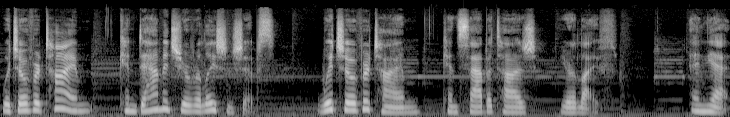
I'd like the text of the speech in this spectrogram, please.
which over time can damage your relationships, which over time can sabotage your life. And yet,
